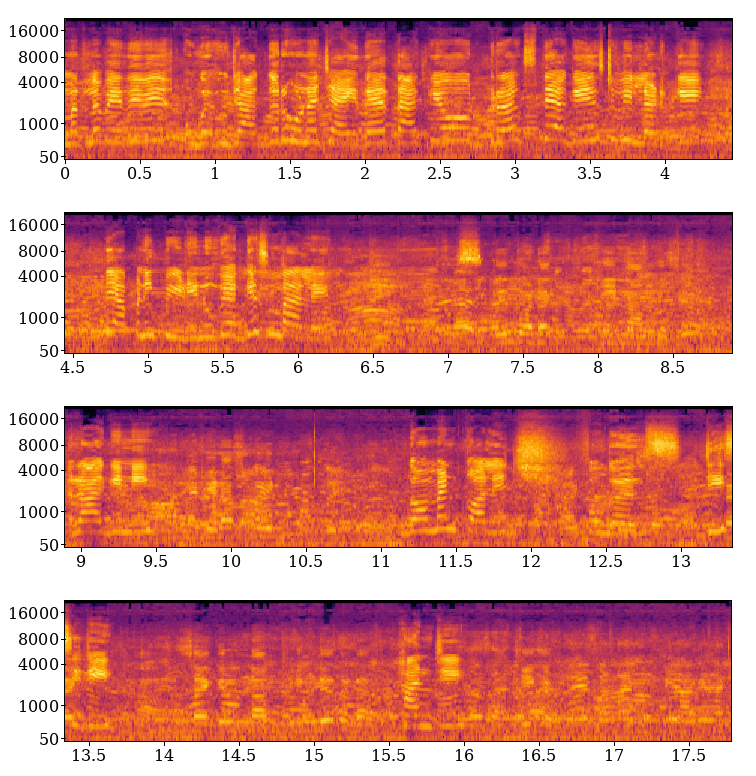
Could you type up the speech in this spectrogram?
ਮਤਲਬ ਇਹਦੇ ਵਿੱਚ ਉਜਾਗਰ ਹੋਣਾ ਚਾਹੀਦਾ ਹੈ ਤਾਂ ਕਿ ਉਹ ਡਰੱਗਸ ਦੇ ਅਗੇਂਸਟ ਵੀ ਲੜ ਕੇ ਤੇ ਆਪਣੀ ਪੀੜ੍ਹੀ ਪੀੜ੍ਹੀ ਨੂੰ ਵੀ ਅੱਗੇ ਸੰਭਾਲੇ। ਜੀ। ਤੇ ਤੁਹਾਡਾ ਕੀ ਨਾਮ ਦੱਸਿਆ? ਰਾਗਿਨੀ ਕਿਹੜਾ school? Government college for girls DCG second ਨਾਮ ਕਲੀਅਰ ਤੁਹਾਡਾ? ਹਾਂਜੀ। ਠੀਕ ਹੈ।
